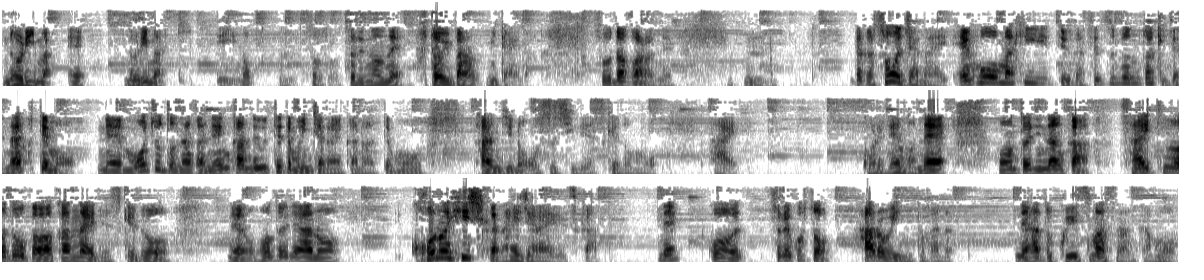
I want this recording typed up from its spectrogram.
海苔ま、え、海苔巻きっていいの？うん、そうそう。それのね、太い版みたいな。そう、だからね、うん。だからそうじゃない。恵方巻きっていうか節分の時じゃなくても、ね、もうちょっとなんか年間で売っててもいいんじゃないかなって思う感じのお寿司ですけども。はい。これでもね、本当になんか、最近はどうかわかんないですけど、ね、本当にあの、この日しかないじゃないですか。ね、こう、それこそハロウィンとかだ、ね、あとクリスマスなんかも、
